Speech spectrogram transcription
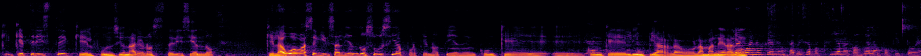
Qué, triste que el funcionario nos esté diciendo que el agua va a seguir saliendo sucia porque no tienen con qué eh, con qué limpiarla o la manera de... Qué bueno que nos avisa porque sí ya me consuela un poquito, ¿eh?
